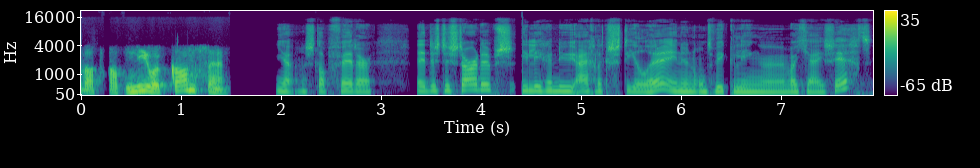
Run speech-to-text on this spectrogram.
wat, wat nieuwe kansen. Ja, een stap verder. Nee, dus de start-ups die liggen nu eigenlijk stil hè, in hun ontwikkeling, wat jij zegt.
